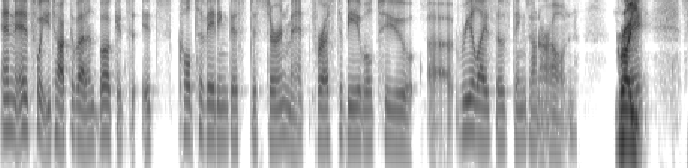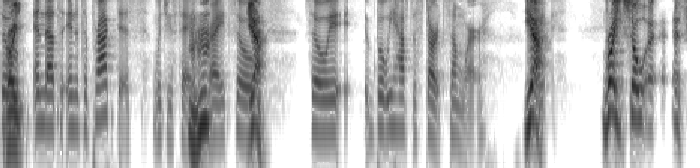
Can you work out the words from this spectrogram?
and it's what you talk about in the book it's it's cultivating this discernment for us to be able to uh, realize those things on our own right, right? So Right. and that's and it's a practice, would you say, Mhm. right? So Yeah. So it but we have to start somewhere. Yeah. right? Right. So uh, if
